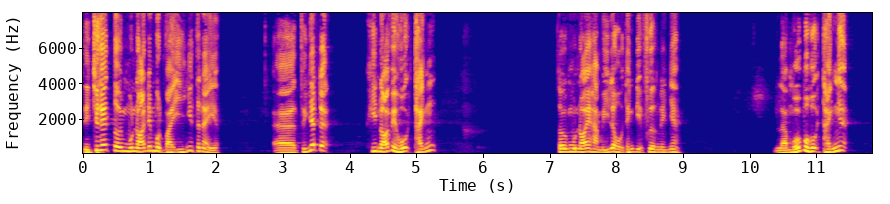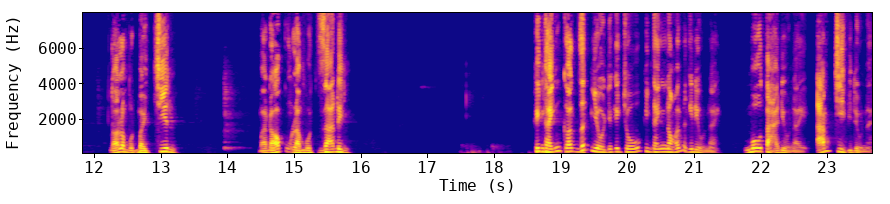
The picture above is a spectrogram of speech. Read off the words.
Thì trước hết tôi muốn nói đến một vài ý như thế này à, thứ nhất khi nói về hội thánh tôi muốn nói hàm ý là hội thánh địa phương đây nha là mỗi một hội thánh ấy, đó là một bầy chiên và đó cũng là một gia đình. Kinh thánh có rất nhiều những cái chỗ kinh thánh nói về cái điều này mô tả điều này, ám chỉ về điều này.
